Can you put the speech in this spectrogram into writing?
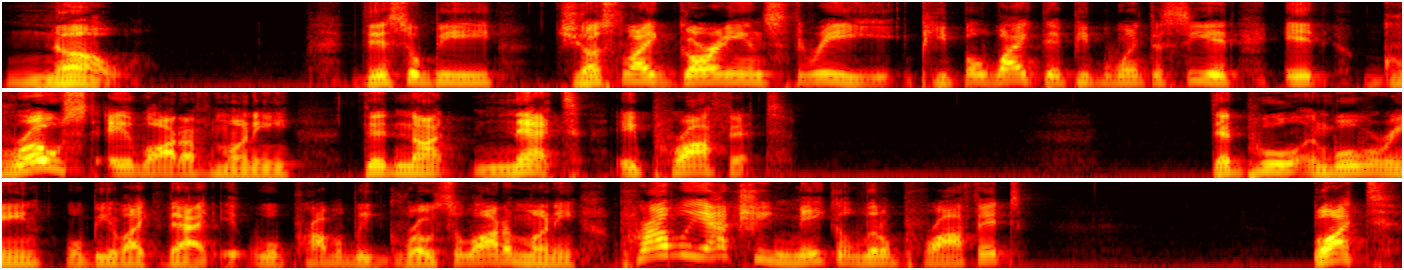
no. This will be just like Guardians 3. People liked it, people went to see it. It grossed a lot of money, did not net a profit. Deadpool and Wolverine will be like that. It will probably gross a lot of money, probably actually make a little profit, but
